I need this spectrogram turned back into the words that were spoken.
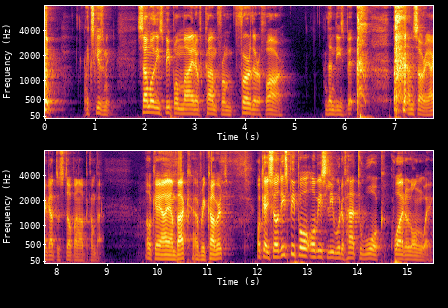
excuse me. Some of these people might have come from further afar than these bit. I'm sorry, I got to stop and I'll come back. Okay, I am back. I've recovered. Okay, so these people obviously would have had to walk quite a long way.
